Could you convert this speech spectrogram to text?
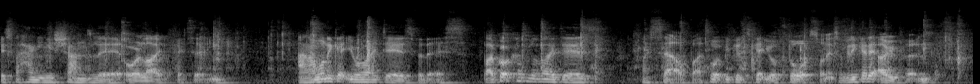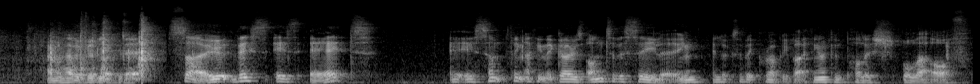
is for hanging a chandelier or a light fitting. And I want to get your ideas for this. But I've got a couple of ideas myself, but I thought it'd be good to get your thoughts on it. So I'm going to get it open and we'll have a good look at it. So this is it. It is something I think that goes onto the ceiling. It looks a bit grubby, but I think I can polish all that off.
